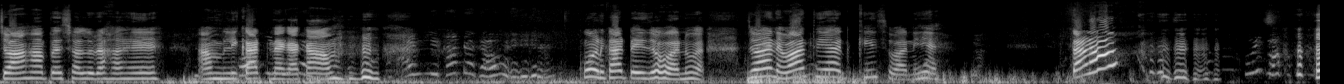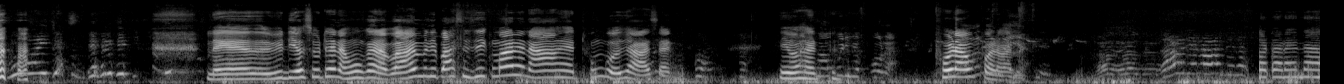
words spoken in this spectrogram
જો આહા પે ચલ રહા હે આંબલી કાટને કા કામ આંબલી કાટ કોણ કાટે જોવાનું હે જો ને વાંથી યાર ખીસવાની હે. તાણો? ને વીડિયો શૂટ હે ને હું કરે આમલી પાસે જીક મારે ને આ હે ઠુંગો છે આ સાઈડ. એવા હે ફોડા ઉપાડવાના. કટાણે ના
